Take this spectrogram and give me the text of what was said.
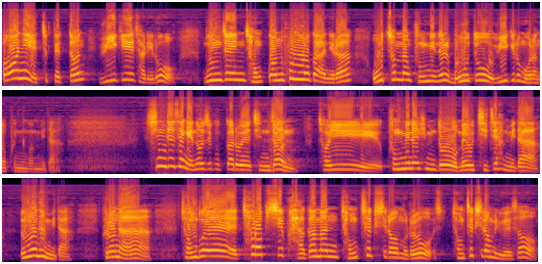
뻔히 예측됐던 위기의 자리로 문재인 정권 홀로가 아니라 5천만 국민을 모두 위기로 몰아넣고 있는 겁니다. 신재생 에너지 국가로의 진전, 저희 국민의 힘도 매우 지지합니다. 응원합니다. 그러나 정부의 철없이 과감한 정책 실험으로 정책 실험을 위해서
